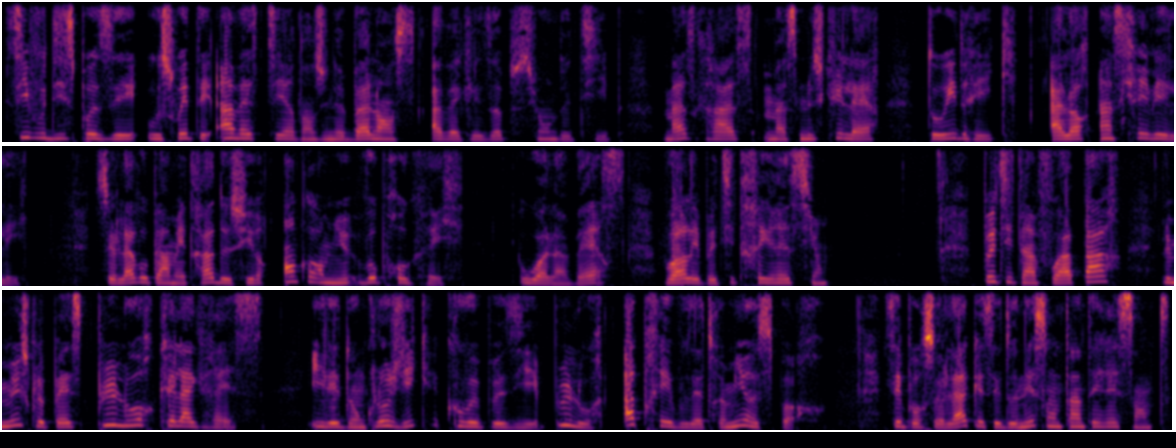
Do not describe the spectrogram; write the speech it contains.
Si vous disposez ou souhaitez investir dans une balance avec les options de type masse grasse, masse musculaire, taux hydrique, alors inscrivez-les. Cela vous permettra de suivre encore mieux vos progrès. Ou à l'inverse, voir les petites régressions. Petite info à part, le muscle pèse plus lourd que la graisse. Il est donc logique que vous pesiez plus lourd après vous être mis au sport. C'est pour cela que ces données sont intéressantes.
